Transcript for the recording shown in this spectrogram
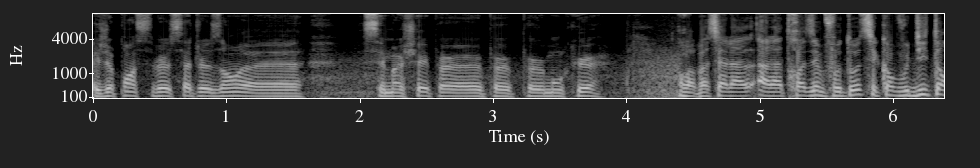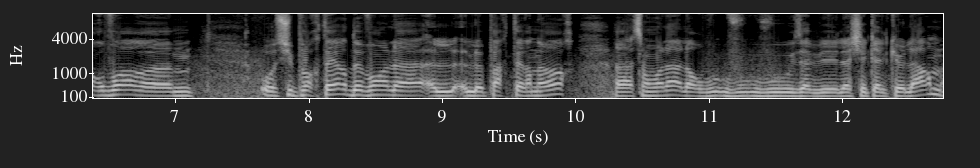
je pense que pour cette raison, euh, c'est marché pour, mon carrière. On va passer à la, troisième photo. C'est quand vous dites au revoir euh, aux supporters devant le, le parterre nord. Euh, à ce moment-là, alors vous avez lâché quelques larmes.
